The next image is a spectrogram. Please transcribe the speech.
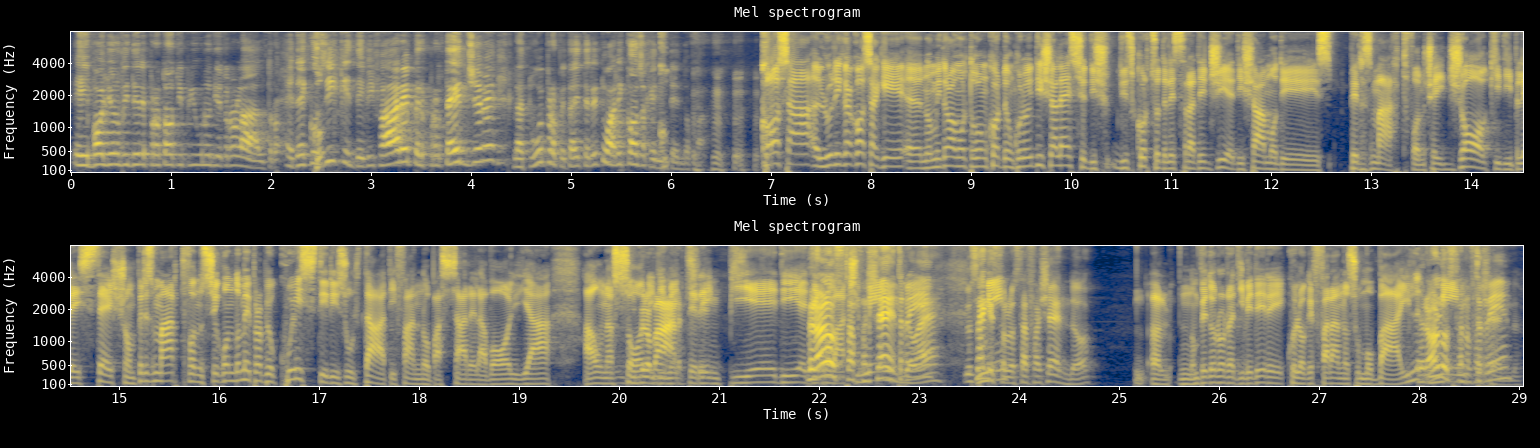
e vogliono vedere prototipi uno dietro l'altro. Ed è così Co- che devi fare per proteggere la tua proprietà intellettuale, cosa che Nintendo fa. Cosa, l'unica cosa che eh, non mi trovo molto concorde con quello che dice Alessio è il discorso delle strategie, diciamo, di, per smartphone, cioè i giochi di PlayStation per smartphone. Secondo me proprio questi risultati fanno passare la voglia a una Sony di, di mettere in piedi e Però lo sta facendo, mentre, eh? Lo sai me... che lo sta facendo? Non vedo l'ora di vedere quello che faranno su mobile. Però lo stanno facendo.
